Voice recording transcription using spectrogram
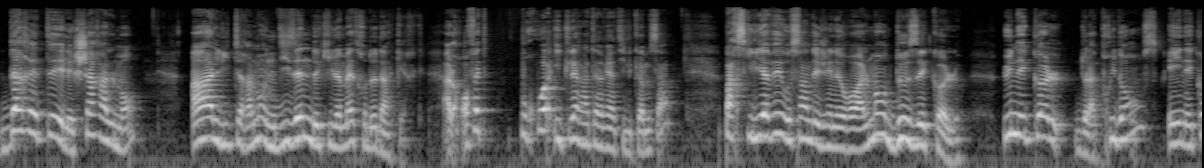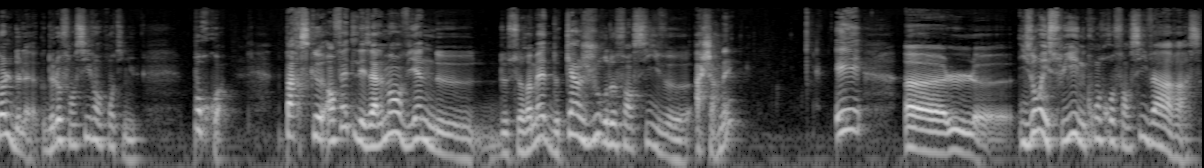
d'arrêter les chars allemands à littéralement une dizaine de kilomètres de Dunkerque. Alors en fait, pourquoi Hitler intervient-il comme ça? Parce qu'il y avait au sein des généraux allemands deux écoles. Une école de la prudence et une école de l'offensive en continu. Pourquoi? Parce que en fait, les Allemands viennent de, se remettre de 15 jours d'offensive acharnée et euh, ils ont essuyé une contre-offensive à Arras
